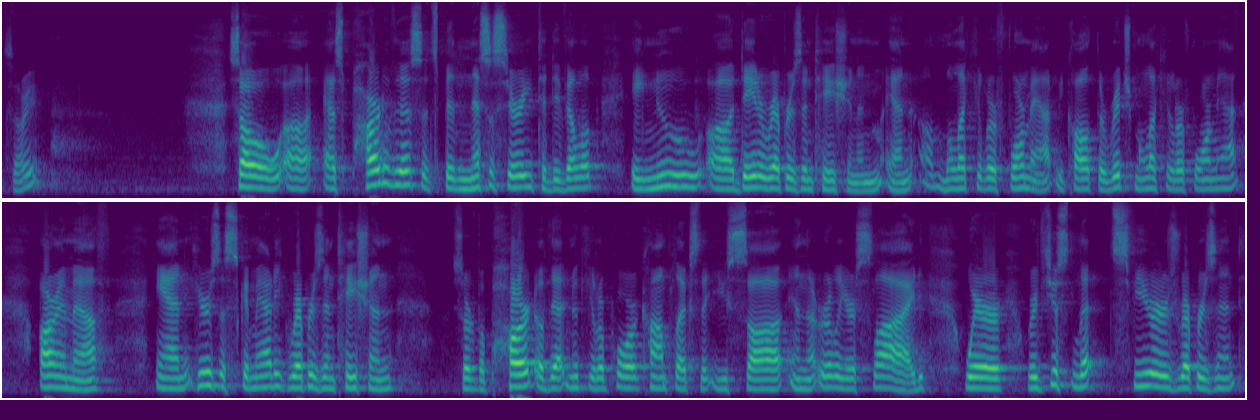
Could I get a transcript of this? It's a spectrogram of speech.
Sorry. So uh, as part of this, it's been necessary to develop a new uh, data representation and, and molecular format. We call it the rich molecular format, RMF. And here's a schematic representation, sort of a part of that nuclear pore complex that you saw in the earlier slide, where we've just let spheres represent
